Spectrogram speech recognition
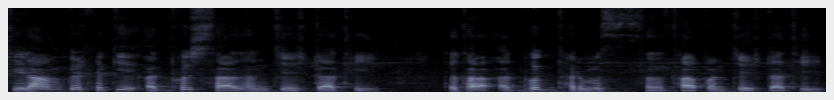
श्री रामकृष्ण की अद्भुत साधन चेष्टा थी तथा अद्भुत धर्म संस्थापन चेष्टा थी।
